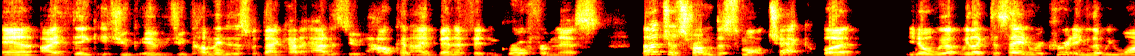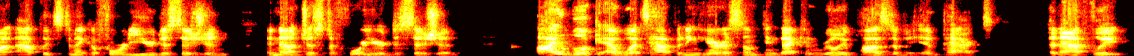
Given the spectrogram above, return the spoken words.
And i think if you if you come into this with that kind of attitude how can i benefit and grow from this? Not just from the small check but you know we, we like to say in recruiting that we want athletes to make a 40 year decision and not just a four year decision I look at what's happening here as something that can really positively impact an athlete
